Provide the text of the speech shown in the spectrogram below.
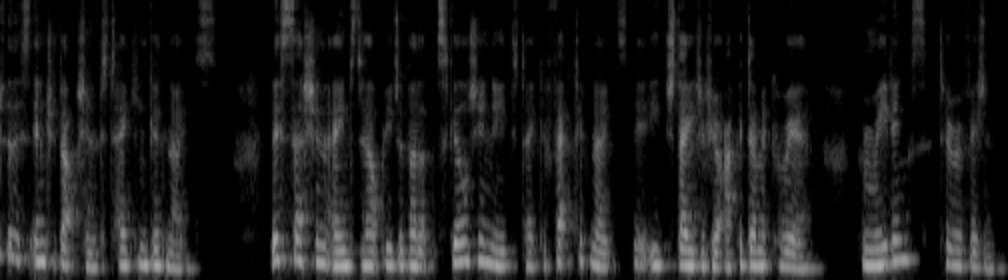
to this introduction to taking good notes. This session aims to help you develop the skills you need to take effective notes at each stage of your academic career, from readings to revision.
